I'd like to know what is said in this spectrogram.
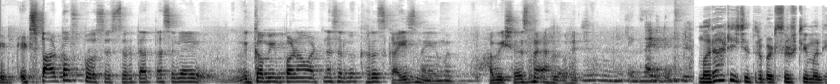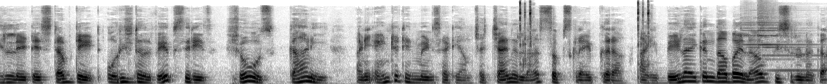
It it's part of process तर त्यात असं काय कमीपणा वाटण्यासारखं खरंच काहीच नाही मग हा विषयच नाही आला पाहिजे. मराठी चित्रपटसृष्टीमधील latest update original web series shows गाणी आणि एंटरटेनमेंटसाठी आमच्या चॅनलला सबस्क्राईब करा आणि बेल आयकन दाबायला विसरू नका.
